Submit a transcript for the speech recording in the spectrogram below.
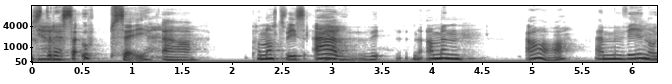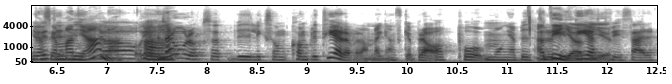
stressa upp sig. Ja. På något vis är Ja. vi, ja men, ja, ja men vi är nog Jag ganska vet manjana. Ja, och jag Ja. tror också att vi liksom kompletterar varandra ganska bra på många bitar. Ja, Och det är gör vi att ju. vi så här,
